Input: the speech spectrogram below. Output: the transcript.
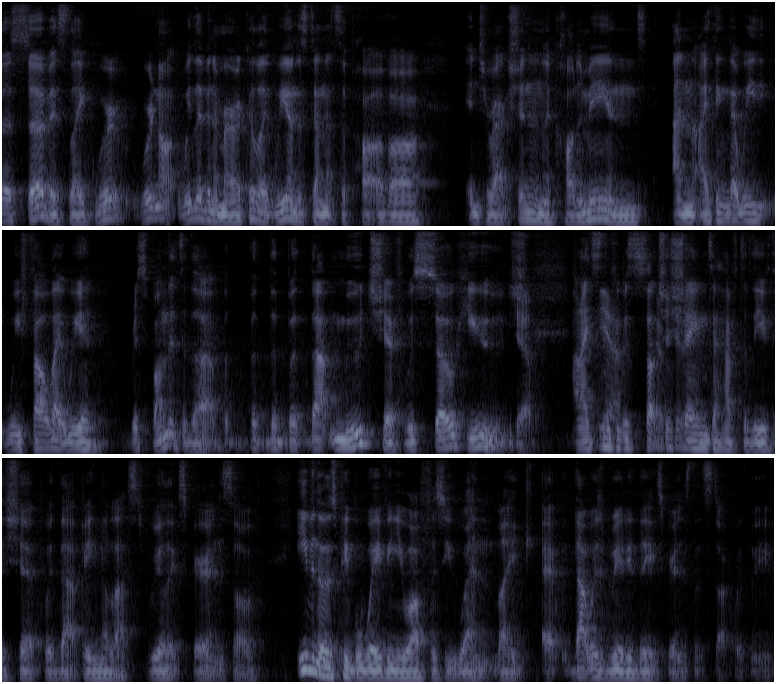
the service. Like we're we're not we live in america. Like we understand that's a part of our interaction and economy. And and i think that we we felt like we had responded to that but but the but that mood shift was so huge Yeah. and I think Yeah, it was such no a kidding. shame to have to leave the ship with that being the last real experience of even those people waving you off as you went. Like uh, that was really the experience that stuck with me.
